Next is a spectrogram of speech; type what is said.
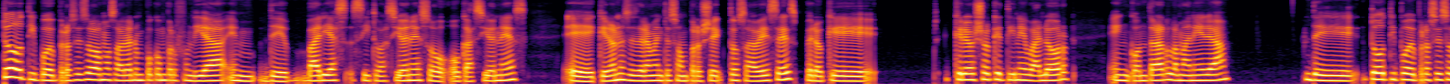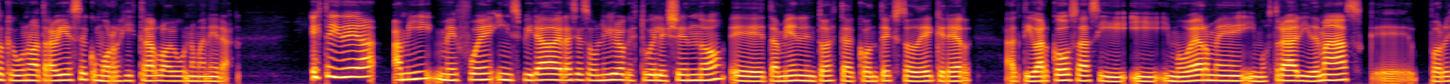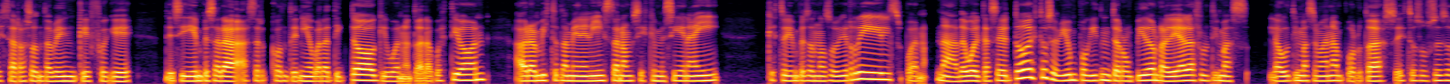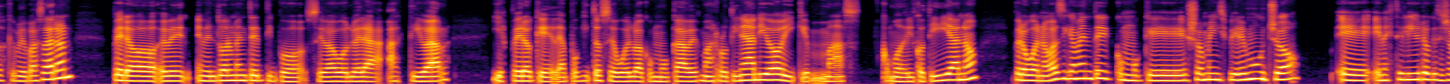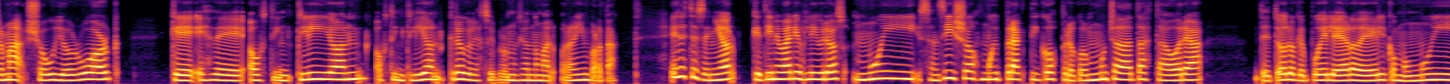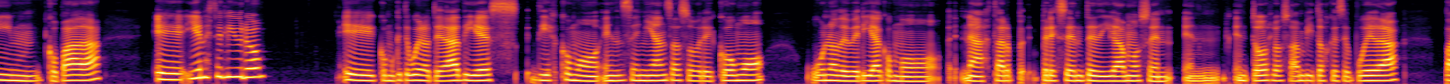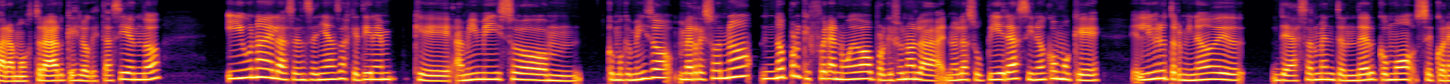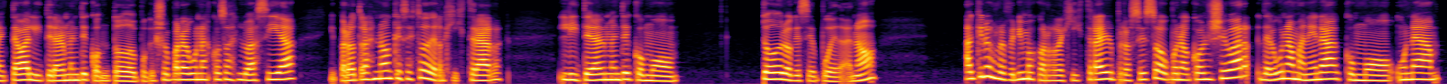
Todo tipo de proceso, vamos a hablar un poco en profundidad de varias situaciones o ocasiones eh, que no necesariamente son proyectos a veces, pero que creo yo que tiene valor encontrar la manera de todo tipo de proceso que uno atraviese, como registrarlo de alguna manera. Esta idea a mí me fue inspirada gracias a un libro que estuve leyendo, eh, también en todo este contexto de querer activar cosas y, moverme y mostrar y demás. por esta razón también que fue que decidí empezar a hacer contenido para TikTok y bueno, toda la cuestión. Habrán visto también en Instagram, si es que me siguen ahí, que estoy empezando a subir reels. Bueno, nada, de vuelta. todo esto se vio un poquito interrumpido en realidad las últimas, la última semana por todos estos sucesos que me pasaron. Pero eventualmente tipo se va a volver a activar y espero que de a poquito se vuelva como cada vez más rutinario y que más como del cotidiano. Pero bueno, básicamente como que yo me inspiré mucho eh, en este libro que se llama Show Your Work, que es de Austin Kleon. Austin Kleon, creo que lo estoy pronunciando mal, bueno, no importa. Es este señor que tiene varios libros muy sencillos, muy prácticos, pero con mucha data hasta ahora de todo lo que puede leer de él, como muy mm, copada. Eh, y en este libro, eh, como que te, bueno, te da 10, 10 como enseñanzas sobre cómo uno debería como, nada, estar presente, digamos, en, en, en, todos los ámbitos que se pueda para mostrar qué es lo que está haciendo. Y una de las enseñanzas que tienen que a mí me hizo, mm, como que me hizo, me resonó, no porque fuera nueva o porque yo no la, no la supiera, sino como que el libro terminó de, de hacerme entender cómo se conectaba literalmente con todo, porque yo para algunas cosas lo hacía y para otras no, que es esto de registrar literalmente como todo lo que se pueda, ¿no? ¿A qué nos referimos con registrar el proceso? Bueno, con llevar de alguna manera como una,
